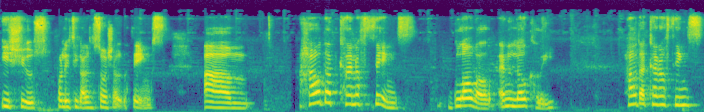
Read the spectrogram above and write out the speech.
issues, political and social things. Um, how that kind of things, global and locally, how that kind of things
